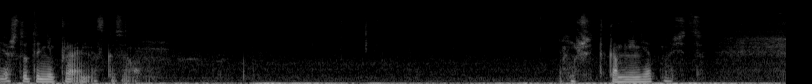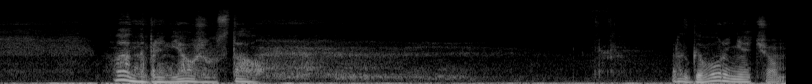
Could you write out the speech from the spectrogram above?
я что-то неправильно сказал. Уж это ко мне не относится. Ладно, блин, я уже устал. Разговоры ни о чем.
